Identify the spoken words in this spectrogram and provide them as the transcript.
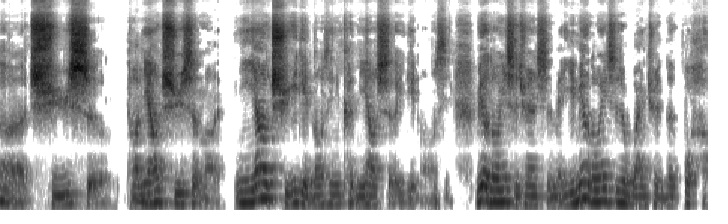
呃取舍。好，你要取什么？你要取一点东西，你肯定要舍一点东西。没有东西十全十美，也没有东西是完全的不好。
